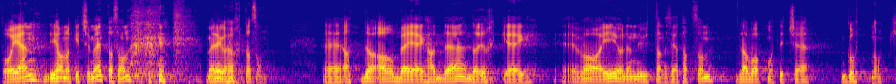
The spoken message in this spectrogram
Og igjen, de har nok ikke ment det sånn, men jeg har hørt det sånn. Eh, at det arbeidet jeg hadde, det yrket jeg eh, var i, og den utdannelsen jeg har tatt sånn, det var på en måte ikke godt nok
